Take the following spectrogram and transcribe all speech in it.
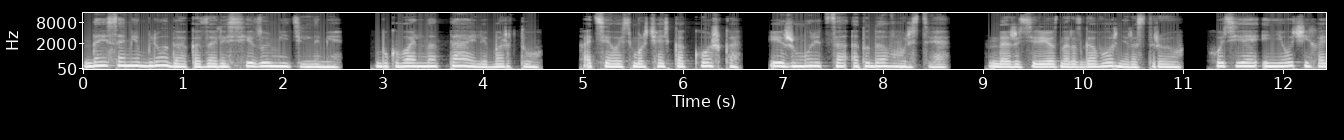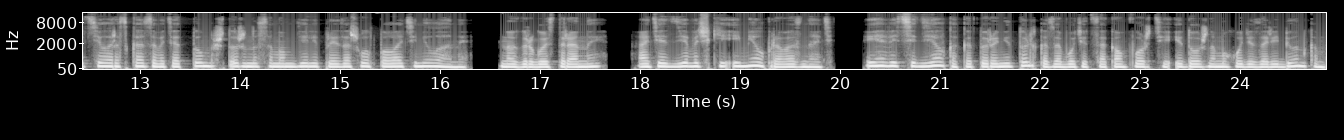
Да и сами блюда оказались изумительными, буквально таяли во рту. Хотелось мурчать, как кошка, и жмуриться от удовольствия. Даже серьезный разговор не расстроил, хоть я и не очень хотела рассказывать о том, что же на самом деле произошло в палате Миланы. Но, с другой стороны, отец девочки имел право знать. Я ведь сиделка, которая не только заботится о комфорте и должном уходе за ребенком,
